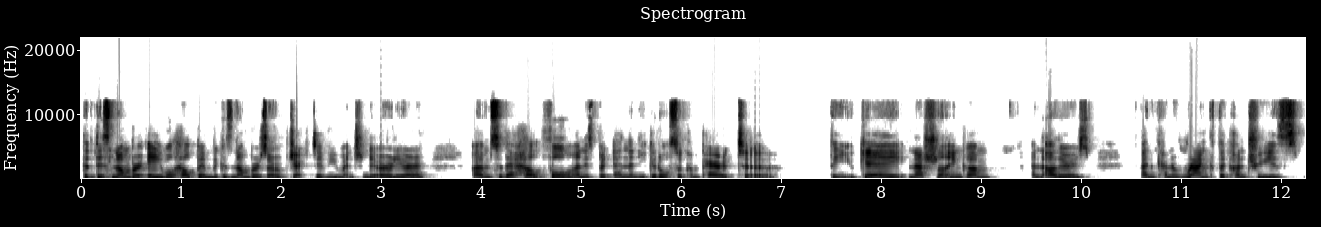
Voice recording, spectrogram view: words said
that this number A will help him because numbers are objective. You mentioned it earlier. Um, so they're helpful and it's, and then he could also compare it to the UK national income and others. And kind of rank the countries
